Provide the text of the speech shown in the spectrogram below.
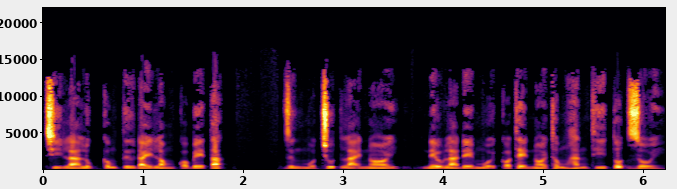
chỉ là lục công tử đáy lòng có bế tắc. Dừng một chút lại nói, nếu là để muội có thể nói thông hắn thì tốt rồi.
